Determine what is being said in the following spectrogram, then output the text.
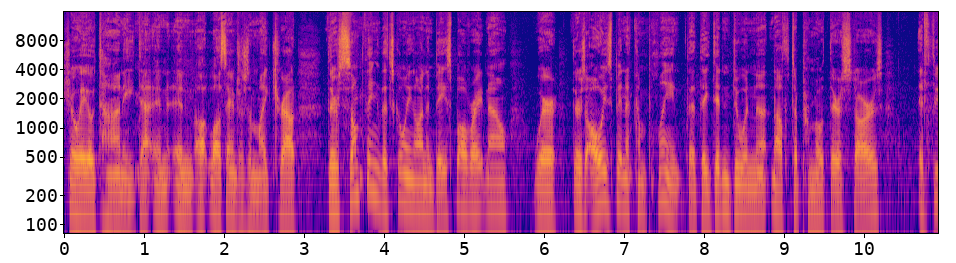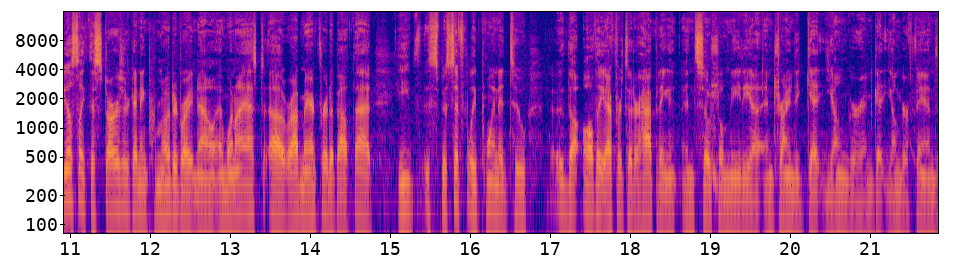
Shohei Ohtani in, in Los Angeles and Mike Trout. There's something that's going on in baseball right now where there's always been a complaint that they didn't do enough to promote their stars it feels like the stars are getting promoted right now. And when I asked uh, Rob Manfred about that, he specifically pointed to the, all the efforts that are happening in social media and trying to get younger and get younger fans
